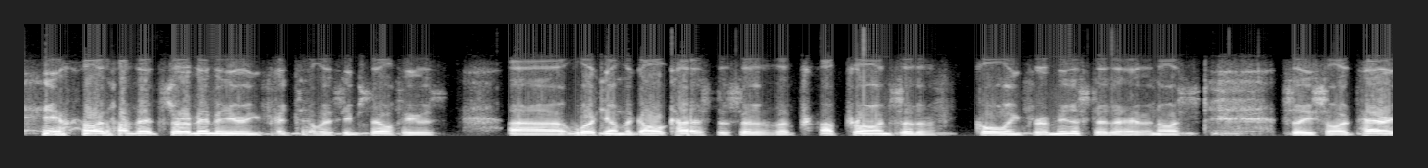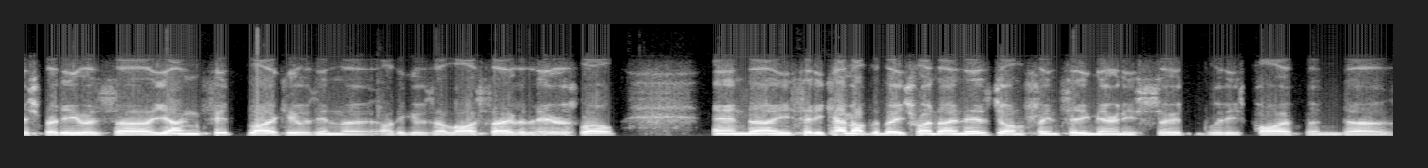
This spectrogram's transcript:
Yeah, I love that story. I remember hearing Fred tell us himself. He was uh, working on the Gold Coast as sort of a, a, prime sort of calling for a minister to have a nice seaside parish, but he was a young, fit bloke. He was in the, I think he was a lifesaver there as well. And uh, he said he came up the beach one day and there's John Flynn sitting there in his suit with his pipe and uh,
